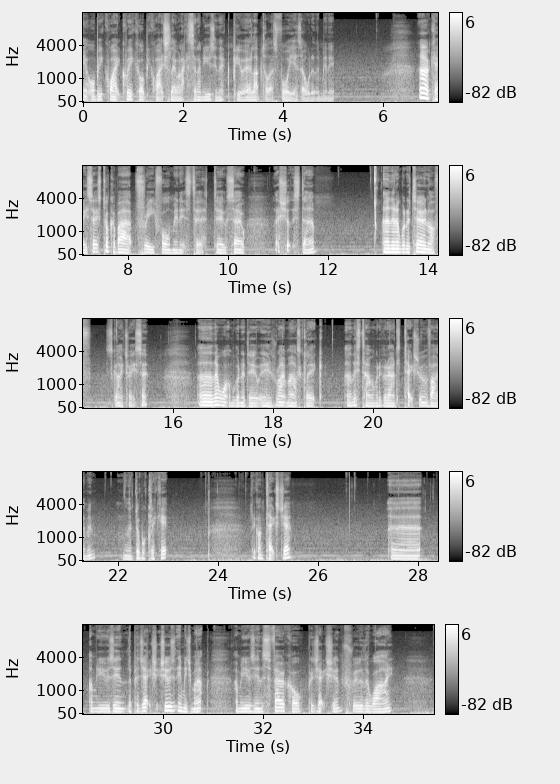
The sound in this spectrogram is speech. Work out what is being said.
it will be quite quick or be quite slow. Like I said, I'm using a computer a laptop that's four years old at the minute. Okay, so it's took about three, four minutes to do. So let's shut this down. And then I'm going to turn off SkyTracer. And then what I'm going to do is right mouse click. And this time I'm going to go down to texture environment. I'm going to double click it. Click on texture. Uh, I'm using the projection, choose image map. I'm using the spherical projection through the Y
